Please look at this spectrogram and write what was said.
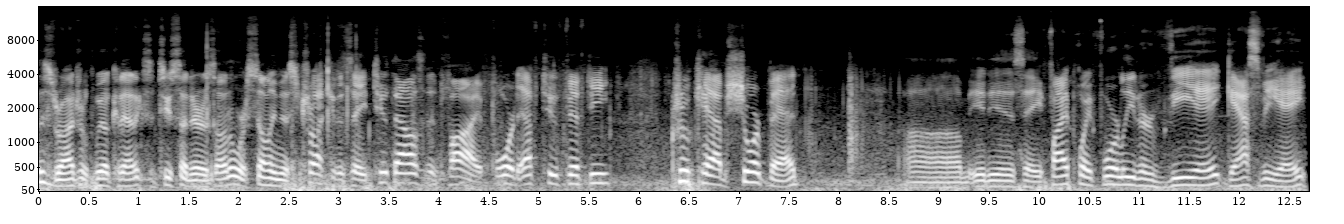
This is Roger with Wheel Kinetics in Tucson, Arizona. We're selling this truck. It is a 2005 Ford F-250 crew cab short bed. Um, it is a 5.4 liter V8, gas V8.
